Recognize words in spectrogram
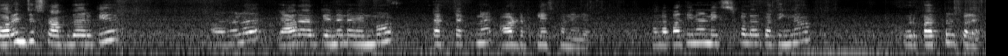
குறைஞ்ச ஸ்டாக் தான் இருக்குது அதனால் யார் யாருக்கு என்னென்ன வேணுமோ டக் டக்குன்னு ஆர்டர் ப்ளேஸ் பண்ணுங்கள் அதில் பார்த்தீங்கன்னா நெக்ஸ்ட் கலர் பார்த்தீங்கன்னா ஒரு பர்பிள் கலர்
